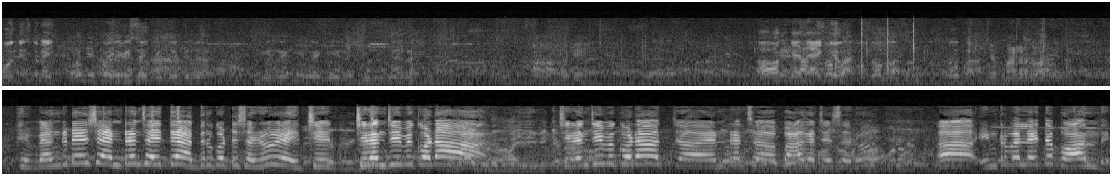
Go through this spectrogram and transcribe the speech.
phone తీసుకున్నాయి. Okay. Thank you Venkatesh entrance అయితే అద్దరు కొట్టేశాడు చి- చిరంజీవి కూడా చిరంజీవి కూడా ఎంట్రన్స్ బాగా చేశారు. ఇంటర్వెల్ అయితే బాగుంది.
